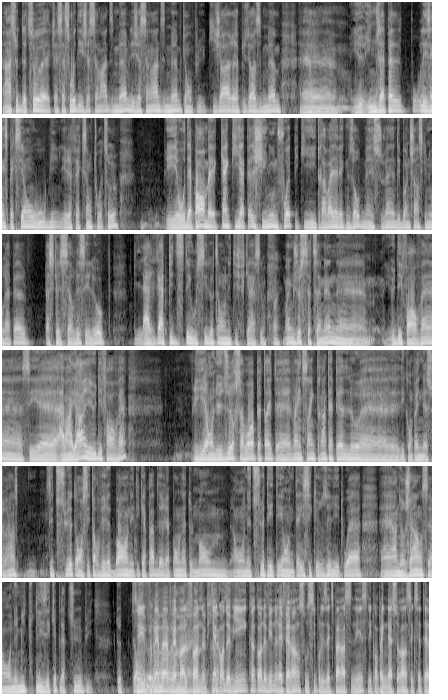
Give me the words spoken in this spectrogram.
Ensuite de ça, que ce soit des gestionnaires d'immeubles, les gestionnaires d'immeubles qui ont plus, qui gèrent euh, plusieurs immeubles, euh, ils, ils nous appellent pour les inspections ou bien les réfections de toiture. Et au départ, ben, quand ils appellent chez nous une fois puis qu'ils travaillent avec nous autres, ben, souvent, il y a des bonnes chances qu'ils nous rappellent parce que le service est là. Puis la rapidité aussi, là, on est efficace. Là. Ouais. Même juste cette semaine, euh, il y a eu des forts vents. c'est, euh, avant hier, il y a eu des forts vents. Et on a dû recevoir peut-être 25-30 appels là, euh, des compagnies d'assurance. C'est tout de suite, on s'est reviré de bord, on était capable de répondre à tout le monde. On a tout de suite été, on est allé sécuriser les toits euh, en urgence. On a mis toutes les équipes là-dessus. Puis C'est vraiment, vraiment le fun. Puis quand on, devient, quand on devient une référence aussi pour les experts en sinistre, les compagnies d'assurance, etc.,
